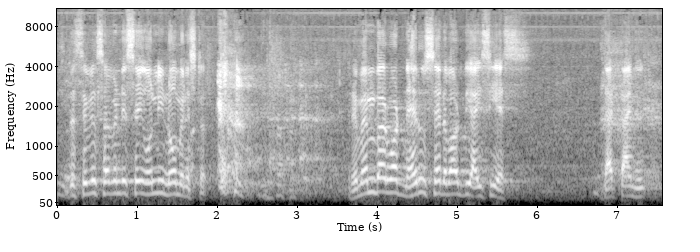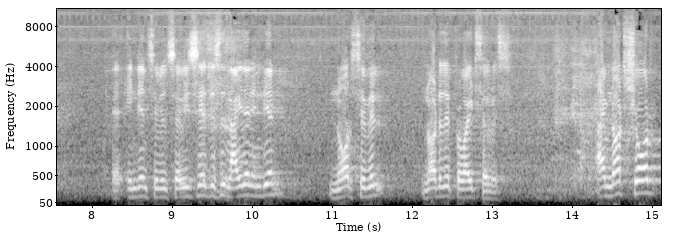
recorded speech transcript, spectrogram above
The civil servant is saying only no, Minister. Remember what Nehru said about the ICS. That time, Indian Civil Service He says this is neither Indian nor civil, nor does it provide service. I'm not sure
